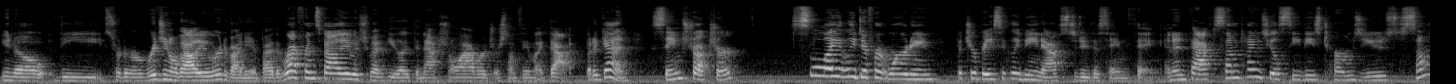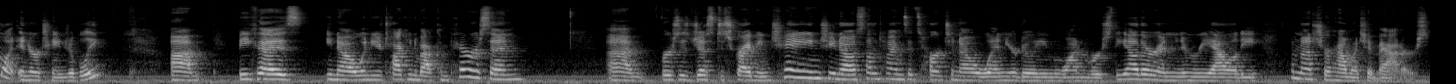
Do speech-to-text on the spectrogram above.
you know, the sort of original value, we're dividing it by the reference value, which might be like the national average or something like that. But again, same structure, slightly different wording, but you're basically being asked to do the same thing. And in fact, sometimes you'll see these terms used somewhat interchangeably um, because, you know, when you're talking about comparison, um, versus just describing change. You know, sometimes it's hard to know when you're doing one versus the other, and in reality, I'm not sure how much it matters.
